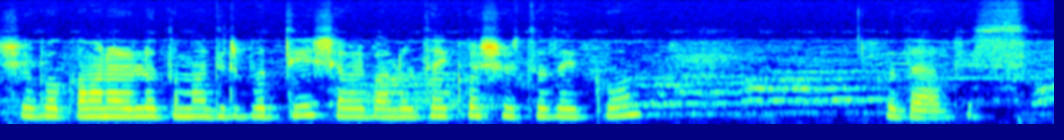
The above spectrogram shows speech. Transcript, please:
শুভকামনা রইল তোমাদের প্রতি। সবাই ভালো থেকো, সুস্থ থেকো। খুদা হাফিজ।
